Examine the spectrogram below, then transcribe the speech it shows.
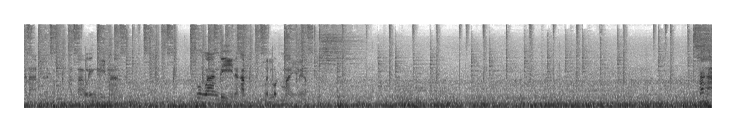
ขนาดนี้นะครับ อัตราเร่งดีมาก ช่วงล่างดีนะครับ เหมือนรถใหม่เลยครับาหา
